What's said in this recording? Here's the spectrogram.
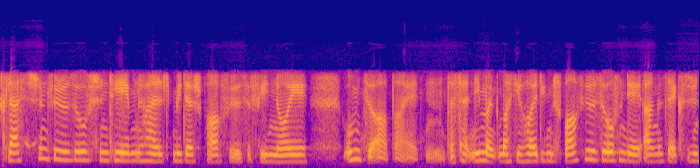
klassischen philosophischen Themen halt mit der Sprachphilosophie neu umzuarbeiten. Das hat niemand gemacht. Die heutigen Sprachphilosophen, die angelsächsischen,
